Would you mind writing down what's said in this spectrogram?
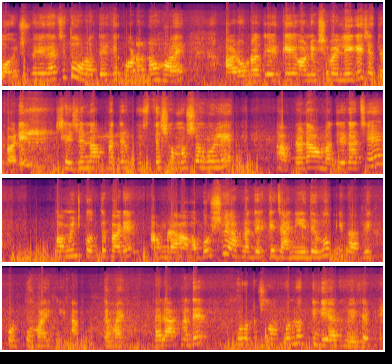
বয়স হয়ে গেছে তো, ওনাদেরকে করানো হয়। আর ওনাদেরকে অনেক সময় লেগে যেতে পারে। সেজন্য আপনাদের বুঝতে সমস্যা হলে আপনারা আমাদের কাছে কমেন্ট করতে পারেন। আমরা অবশ্যই আপনাদেরকে জানিয়ে দেব কীভাবে করতে হয়, কি না করতে হয়। তাহলে আপনাদের পুরোটা সম্পূর্ণ ক্লিয়ার হয়ে যাবে।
